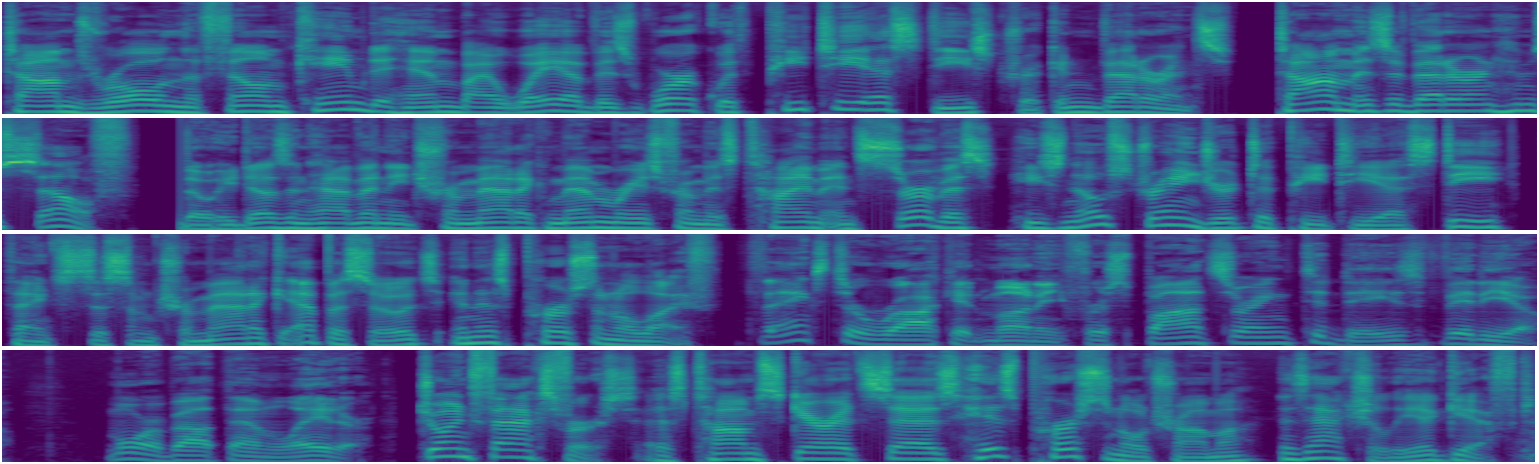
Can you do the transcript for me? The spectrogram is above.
Tom's role in the film came to him by way of his work with PTSD stricken veterans. Tom is a veteran himself. Though he doesn't have any traumatic memories from his time in service, he's no stranger to PTSD thanks to some traumatic episodes in his personal life. Thanks to Rocket Money for sponsoring today's video. More about them later. Join FactsVerse as Tom Skerritt says his personal trauma is actually a gift.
